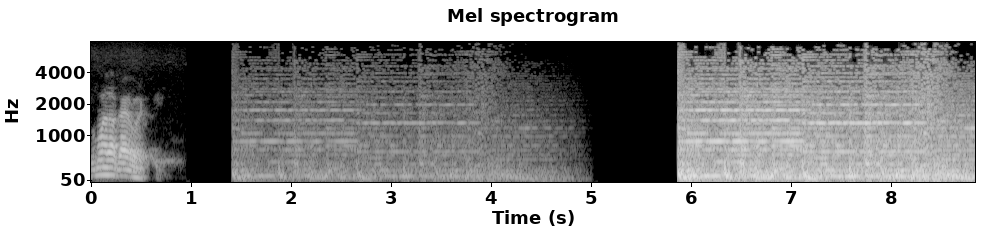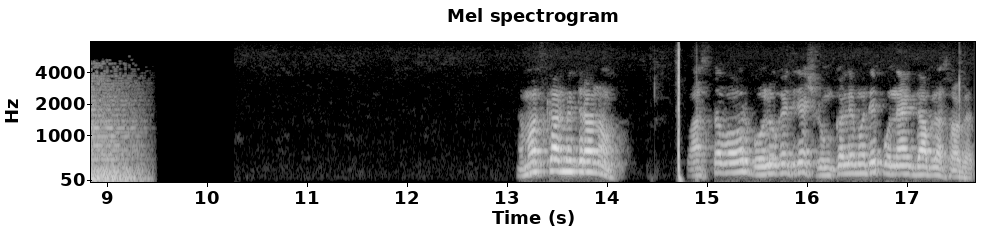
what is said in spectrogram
तुम्हाला काय वाटते? नमस्कार मित्रांनो. वास्तवावर बोलू काहीतरी या शृंखलेमध्ये पुन्हा एकदा आपलं स्वागत.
